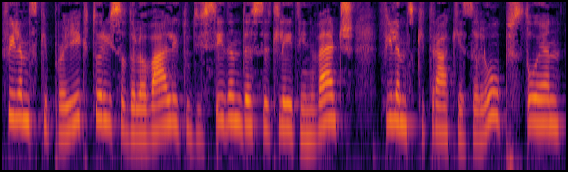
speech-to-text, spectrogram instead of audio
Filmski projektori so delovali tudi 70 let in več, filmski trak je zelo obstojen,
